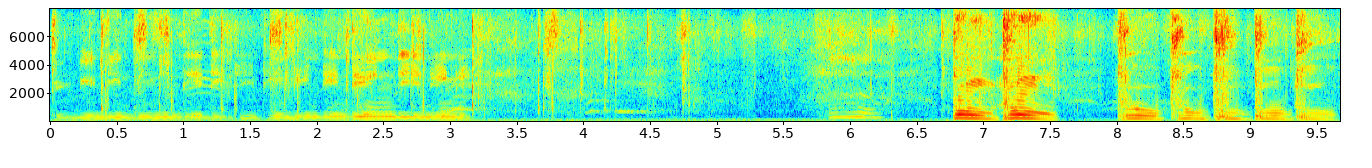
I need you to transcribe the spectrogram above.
Ding ding ding ding ding ding ding ding ding ding ding ding. Boom boom. Boo boo boo boo boo.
